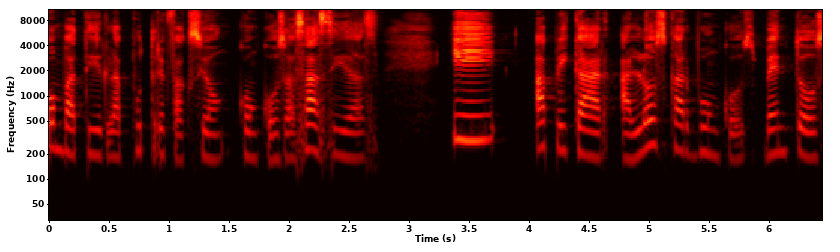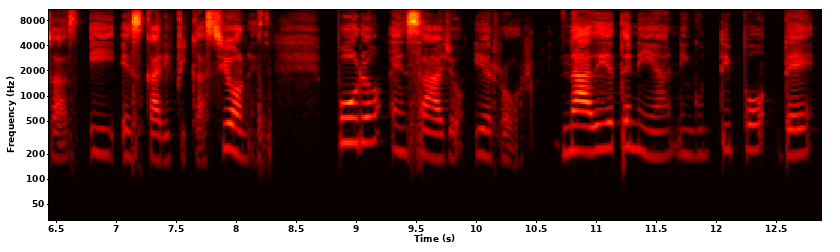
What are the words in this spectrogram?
combatir la putrefacción con cosas ácidas y aplicar a los carbuncos ventosas y escarificaciones. Puro ensayo y error. Nadie tenía ningún tipo de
